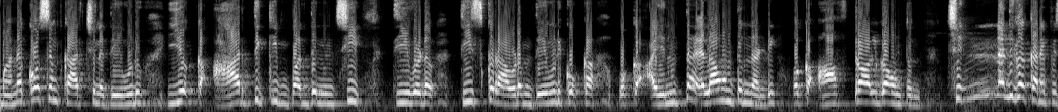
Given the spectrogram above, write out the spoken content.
మన కోసం కార్చిన దేవుడు ఈ యొక్క ఆర్థిక ఇబ్బంది నుంచి తీవడం తీసుకురావడం దేవుడికి ఒక ఒక ఎంత ఎలా ఉంటుందండి? ఒక ఆఫ్టర్ ఆల్గా ఉంటుంది. చిన్నదిగా కనిపిస్తుంది.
